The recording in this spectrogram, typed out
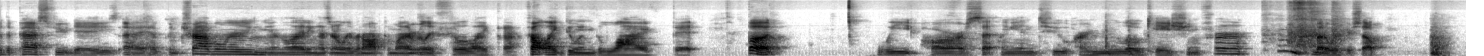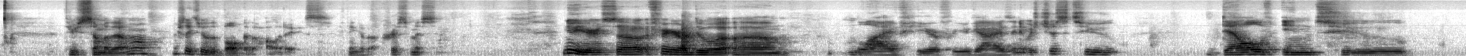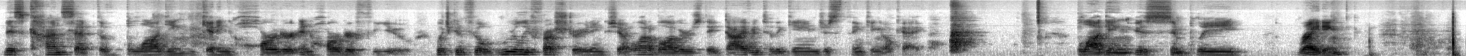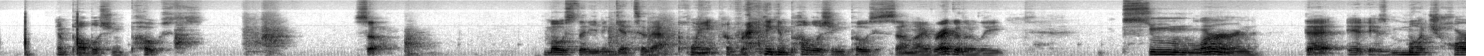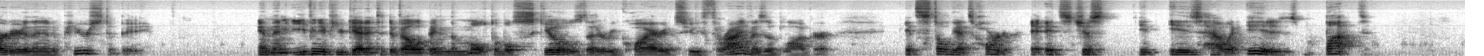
for the past few days, I have been traveling and the lighting hasn't really been optimal. I don't really feel like uh, felt like doing the live bit, but we are settling into our new location for about a week or so. Through some of the, well, actually through the bulk of the holidays. Think about Christmas, New Year's. So I figure I'll do a um, live here for you guys, and it was just to delve into this concept of blogging getting harder and harder for you, which can feel really frustrating because you have a lot of bloggers, they dive into the game just thinking, okay, blogging is simply writing and publishing posts. So, most that even get to that point of writing and publishing posts semi regularly soon learn that it is much harder than it appears to be. And then, even if you get into developing the multiple skills that are required to thrive as a blogger, it still gets harder. It's just, it is how it is. But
